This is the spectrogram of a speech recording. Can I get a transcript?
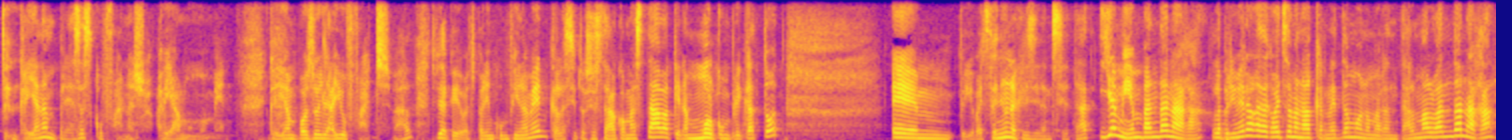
que hi ha empreses que ho fan, això. Aviam un moment que jo em poso allà i ho faig. Val? És veritat que jo vaig parir en confinament, que la situació estava com estava, que era molt complicat tot, Eh, jo vaig tenir una crisi d'ansietat i a mi em van denegar. La primera vegada que vaig demanar el carnet de monomarental me'l van denegar.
